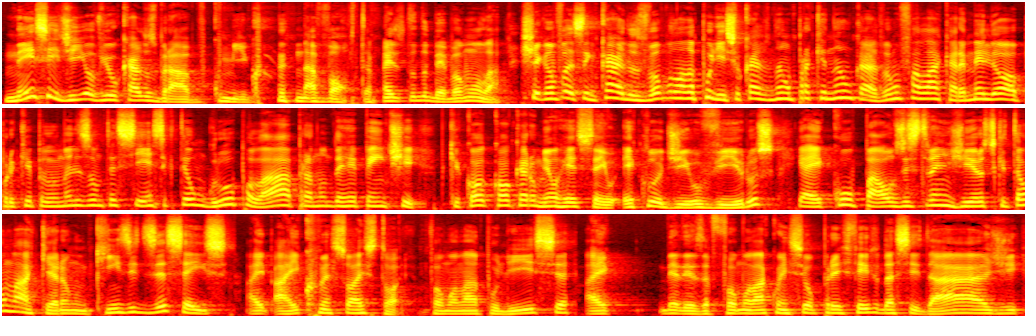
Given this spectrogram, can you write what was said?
Nesse dia eu vi o Carlos bravo comigo na volta, mas tudo bem, vamos lá. Chegamos e falei assim: Carlos, vamos lá na polícia. O Carlos, não, pra que não, Carlos? Vamos falar, cara, é melhor, porque pelo menos eles vão ter ciência que tem um grupo lá pra não de repente. Porque qual, qual que era o meu receio? Eclodir o vírus e aí culpar os estrangeiros que estão lá, que eram 15 e 16. Aí, aí começou a história. Fomos lá na polícia, aí Beleza, fomos lá conhecer o prefeito da cidade.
